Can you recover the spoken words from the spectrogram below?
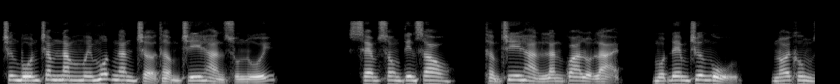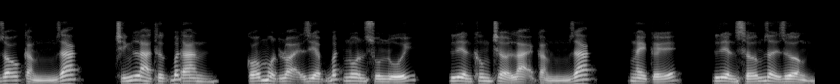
Chương 451 ngăn trở thẩm chi hàn xuống núi. Xem xong tin sau, thẩm chi hàn lăn qua lộn lại, một đêm chưa ngủ, nói không rõ cảm giác, chính là thực bất an, có một loại Diệp bất ngôn xuống núi, liền không trở lại cảm giác, ngày kế, liền sớm rời giường,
